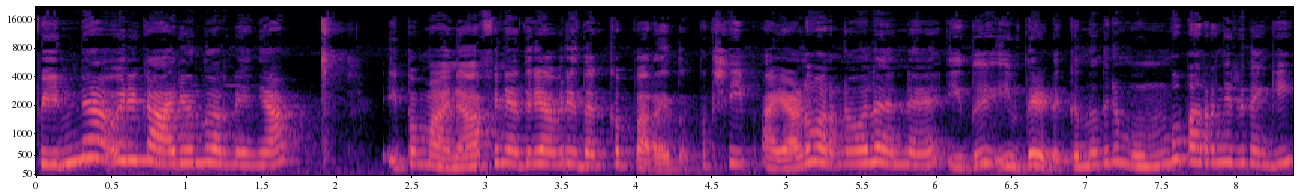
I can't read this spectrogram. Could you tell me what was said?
പിന്നെ ഒരു കാര്യം എന്ന് പറഞ്ഞു കഴിഞ്ഞാൽ ഇപ്പം മനാഫിനെതിരെ അവർ ഇതൊക്കെ പറയുന്നു. പക്ഷെ അയാൾ പറഞ്ഞ പോലെ തന്നെ ഇത് ഇത് എടുക്കുന്നതിന് മുമ്പ് പറഞ്ഞിരുന്നെങ്കിൽ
